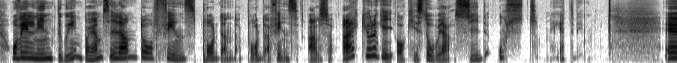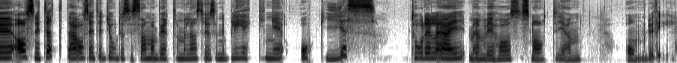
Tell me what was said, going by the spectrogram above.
Och vill ni inte gå in på hemsidan då finns podden där poddar finns. Alltså Arkeologi och historia sydost heter vi. Eh, avsnittet, det här avsnittet gjordes i samarbete med Länsstyrelsen i Blekinge och yes, tro det eller ej, men vi hörs snart igen om du vill.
